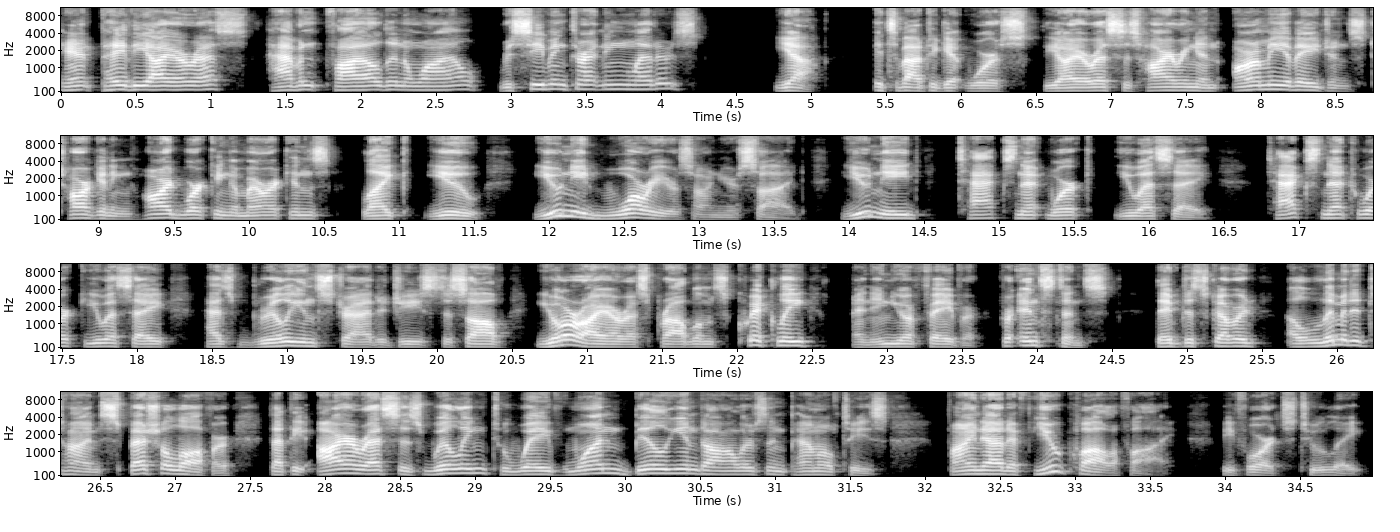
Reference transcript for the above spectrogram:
Can't pay the IRS? Haven't filed in a while? Receiving threatening letters? Yeah, it's about to get worse. The IRS is hiring an army of agents targeting hardworking Americans like you. You need warriors on your side. You need Tax Network USA. Tax Network USA has brilliant strategies to solve your IRS problems quickly and in your favor. For instance, they've discovered a limited time special offer that the IRS is willing to waive $1 billion in penalties. Find out if you qualify before it's too late.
